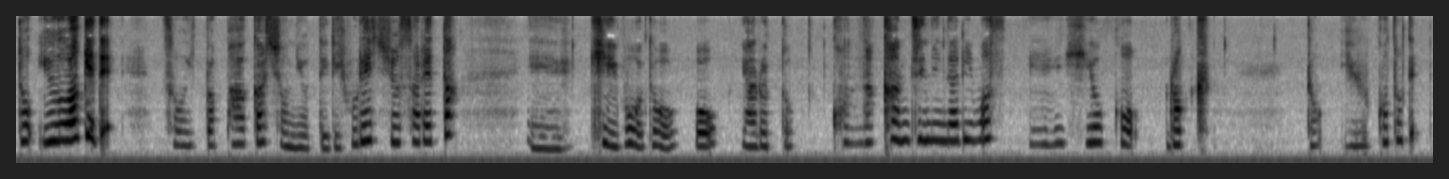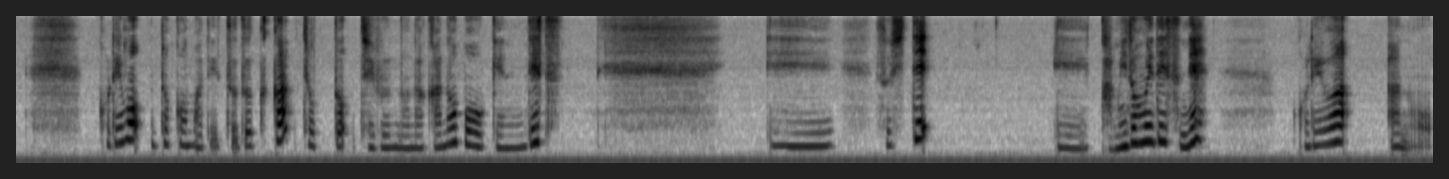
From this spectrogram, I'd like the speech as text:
というわけでそういったパーカッションによってリフレッシュされた、えー、キーボードをやるとこんな感じになります。えー、ひよこロックということでこれもどこまで続くかちょっと自分の中の冒険です。えー、そして、えー、髪留めですね。これはあの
